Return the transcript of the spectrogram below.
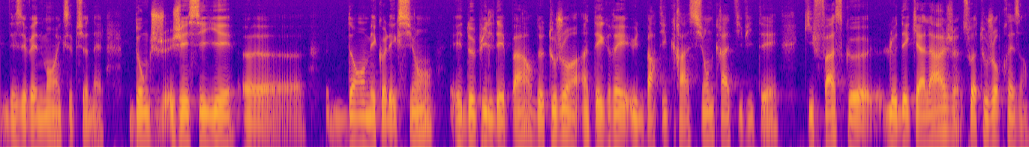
des, événements exceptionnels. Donc j'ai essayé euh, dans mes collections et depuis le départ de toujours intégrer une partie de création, de créativité qui fasse que le décalage soit toujours présent.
